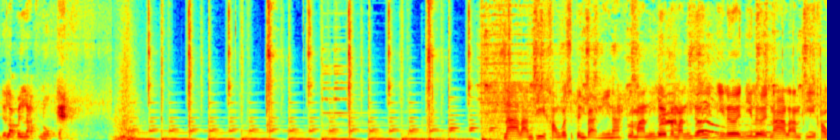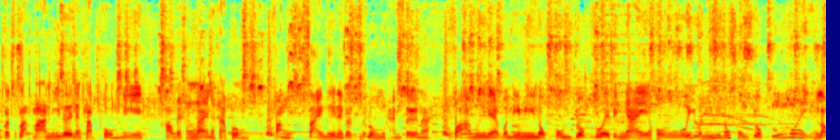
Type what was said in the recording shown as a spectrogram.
เดี๋ยวเราไปรับนกกัน หน้าร้านพี่เขาก็จะเป็นแบบนี้นะ ประมาณนี้เลยประมาณนี้เลย นี่เลยนี่เลย หน้าร้านพี่เขาก็จะประมาณนี้เลยนะครับ ผมนี่เข้าไปข้างในนะครับผมฝั่งซ้ายมือเนี่ยก็ลงอยู่แฮมสเตอร์นะ ขวามือเนี่ย วันนี้มีนกหงส์หยกด้วยเป็นไงโอ้โหวันนี้มีนกหงส์หยกด้วย เรา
